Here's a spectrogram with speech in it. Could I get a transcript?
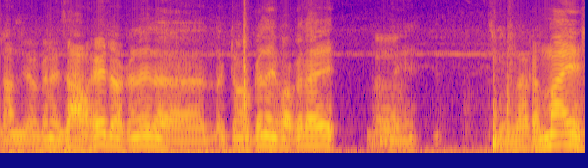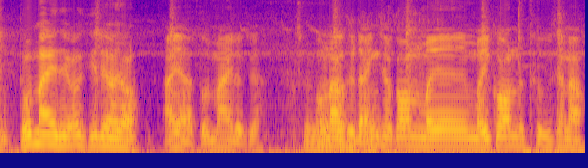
làm giờ cái này rào hết rồi cái này là là cho cái này vào cái đây. Ờ. Cả mai tối mai thì có khi được rồi. Ai à tối mai được à hôm nào thử đánh cho con mấy mấy con thử xem nào.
